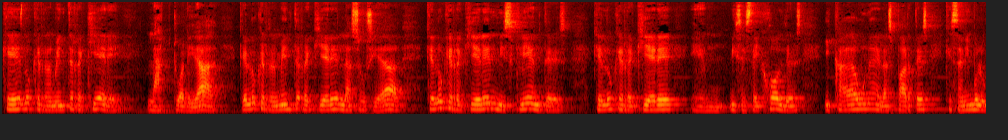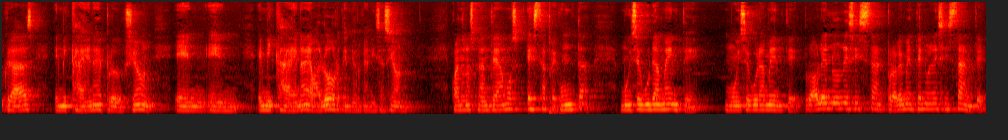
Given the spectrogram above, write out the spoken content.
qué es lo que realmente requiere la actualidad, qué es lo que realmente requiere la sociedad, qué es lo que requieren mis clientes, qué es lo que requiere em, mis stakeholders y cada una de las partes que están involucradas en mi cadena de producción, en mi cadena de valor de mi organización. Cuando nos planteamos esta pregunta, muy seguramente, muy seguramente, probablemente no en probablemente no en ese instante,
